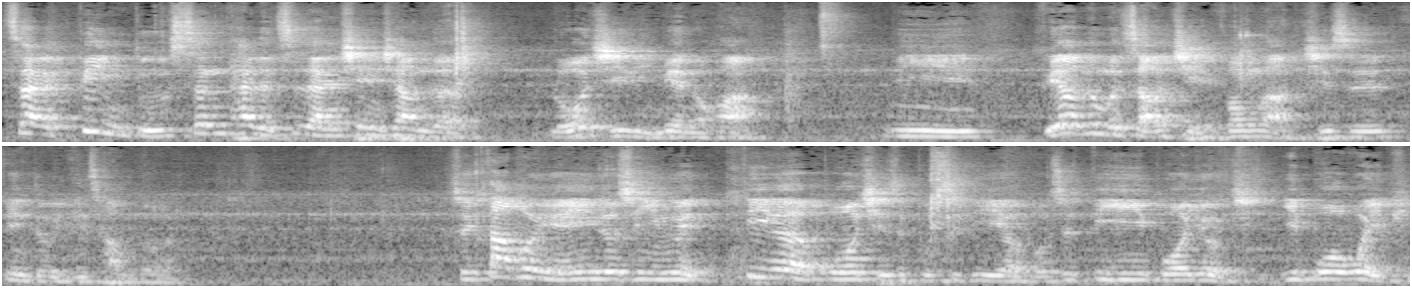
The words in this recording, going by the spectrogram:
在病毒生态的自然现象的逻辑里面的话，你不要那么早解封了，其实病毒已经差不多了。所以大部分原因都是因为第二波其实不是第二波，是第一波又起，一波未平，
